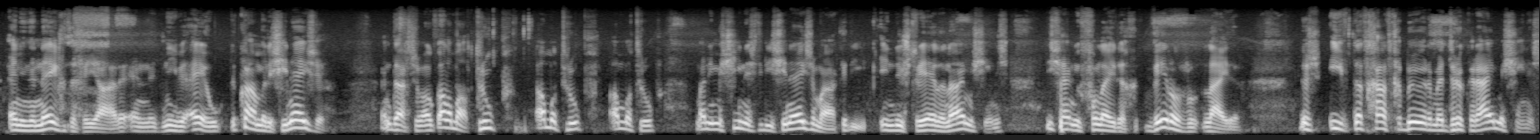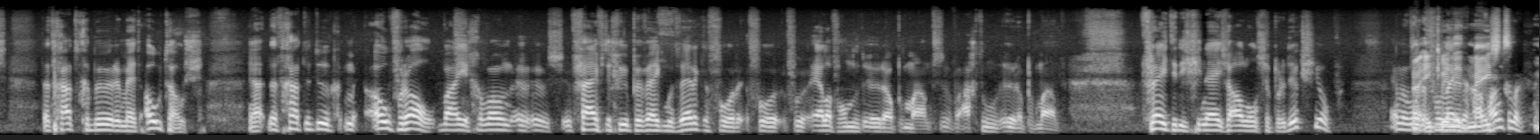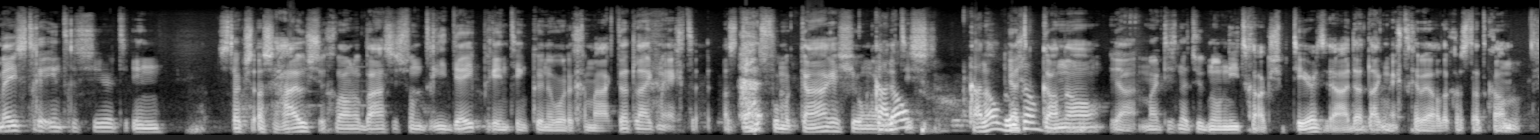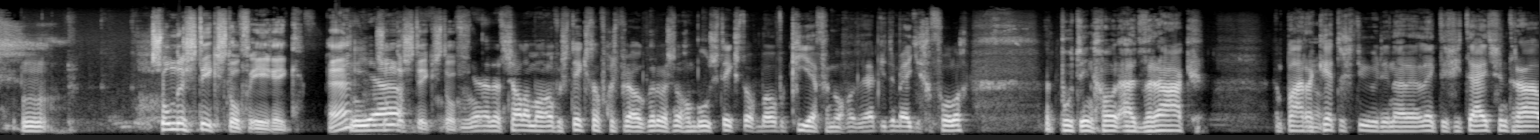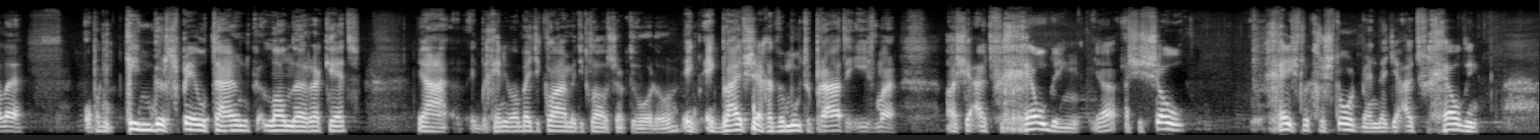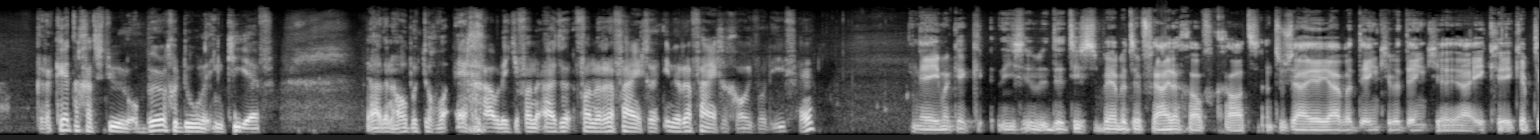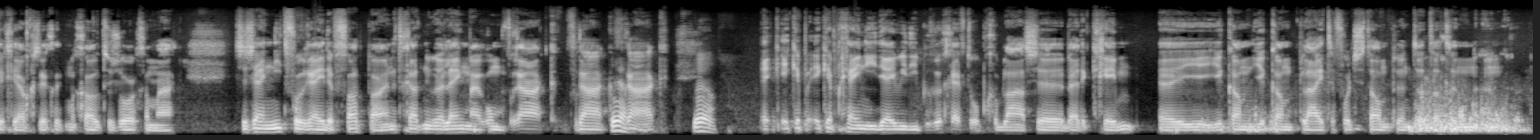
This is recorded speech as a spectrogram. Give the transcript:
En in de negentiger jaren en het nieuwe eeuw, dan kwamen de Chinezen. En dachten we ook allemaal troep, allemaal troep, allemaal troep. Maar die machines die die Chinezen maken, die industriële naaimachines, die zijn nu volledig wereldleider. Dus Yves, dat gaat gebeuren met drukkerijmachines. Dat gaat gebeuren met auto's. Ja, dat gaat natuurlijk overal waar je gewoon eh, eh, 50 uur per week moet werken voor, voor, voor 1100 euro per maand of 800 euro per maand. Vreten die Chinezen al onze productie op. En we worden Nou, ik ben volledig het meest, afhankelijk. meest geïnteresseerd in straks als huizen gewoon op basis van 3D-printing kunnen worden gemaakt. Dat lijkt me echt, als dat voor elkaar is, jongen. Kan dat al. is, Kan al, doe ja, zo. kan al, ja, maar het is natuurlijk nog niet geaccepteerd. Ja, dat lijkt me echt geweldig als dat kan. Mm. Zonder stikstof, Erik. Hè? Ja. Zonder stikstof. Ja, dat is allemaal over stikstof gesproken. Er was nog een boel stikstof boven Kiev en nog wat. Heb je het een beetje gevolgd? Dat Poetin gewoon uit wraak een paar raketten stuurde naar een elektriciteitscentrale. Op een kinderspeeltuin landde een raket. Ja, ik begin nu wel een beetje klaar met die klootzak te worden hoor. Ik, ik blijf zeggen, we moeten praten Yves. Maar als je uit vergelding, ja, als je zo geestelijk gestoord bent dat je uit vergelding raketten gaat sturen op burgerdoelen in Kiev. Ja, dan hoop ik toch wel echt gauw dat je van, uit de, van een ravijn, in een ravijn gegooid wordt, Yves. Hè? Nee, maar kijk, dit is, we hebben het er vrijdag over gehad. En toen zei je, ja, wat denk je, wat denk je? Ja, ik, ik heb tegen jou gezegd dat ik me grote zorgen maak. Ze zijn niet voor reden vatbaar. En het gaat nu alleen maar om wraak, wraak, Ja. wraak. Ja. Ik, ik, heb, ik heb geen idee wie die brug heeft opgeblazen bij de Krim. Eh, je, je, kan, je kan pleiten voor het standpunt dat dat een, een,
